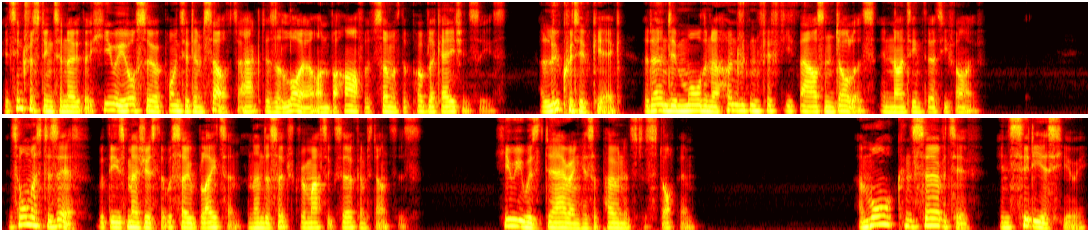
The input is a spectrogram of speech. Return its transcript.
it's interesting to note that Huey also appointed himself to act as a lawyer on behalf of some of the public agencies, a lucrative gig that earned him more than $150,000 in 1935. It's almost as if, with these measures that were so blatant and under such dramatic circumstances, Huey was daring his opponents to stop him. A more conservative, insidious Huey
